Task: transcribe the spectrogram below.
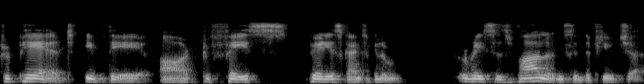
prepared if they are to face various kinds of you know, racist violence in the future.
